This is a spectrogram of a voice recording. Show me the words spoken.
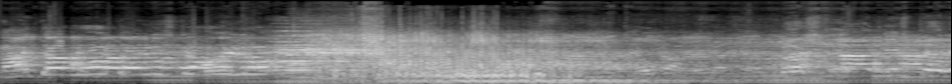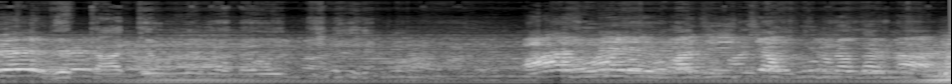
नाटक बहुत अनिष्ट होईल हो. कसला अनिष्ट रे? आज मी माझी इच्छा पूर्ण करणार.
